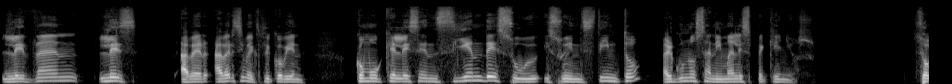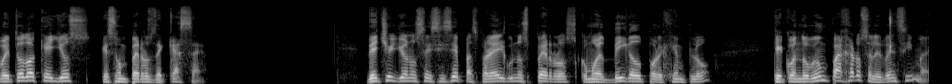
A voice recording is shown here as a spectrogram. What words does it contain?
le dan, les, a ver, a ver si me explico bien, como que les enciende su, su instinto algunos animales pequeños, sobre todo aquellos que son perros de casa. De hecho, yo no sé si sepas, pero hay algunos perros, como el Beagle, por ejemplo, que cuando ve un pájaro se les va encima.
